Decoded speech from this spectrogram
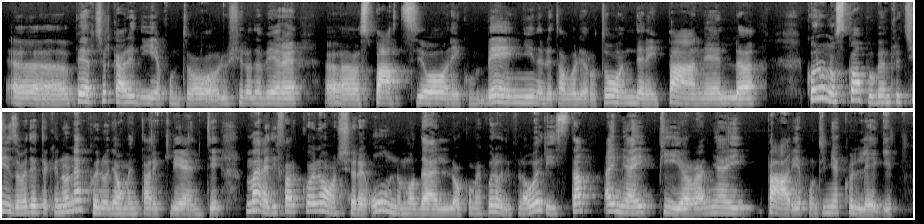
Uh, per cercare di appunto riuscire ad avere uh, spazio nei convegni, nelle tavole rotonde, nei panel, con uno scopo ben preciso, vedete che non è quello di aumentare i clienti, ma è di far conoscere un modello come quello di Flowerista ai miei peer, ai miei pari, appunto, i miei colleghi.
